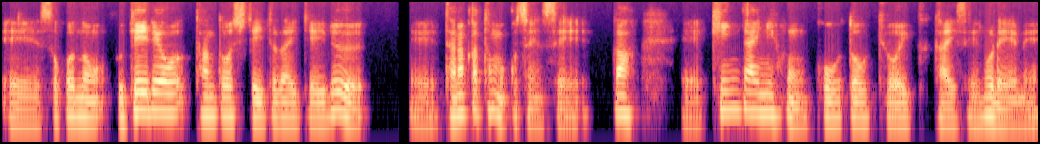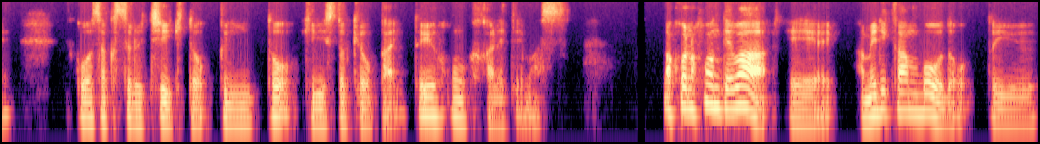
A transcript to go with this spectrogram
えー、そこの受け入れを担当していただいている、えー、田中智子先生が、え近代日本高等教育体制の黎明、交錯する地域と国とキリスト教会という本を書かれています。まあ、この本では、えアメリカンボードという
